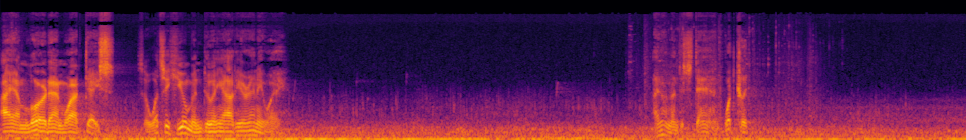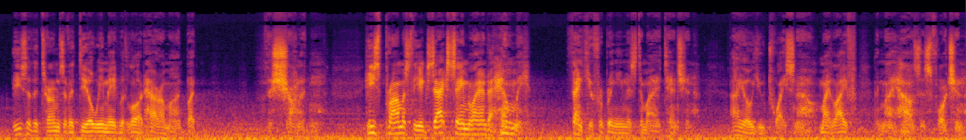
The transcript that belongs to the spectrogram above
I am Lord Anwar Dace. So what's a human doing out here anyway? I don't understand. What could... These are the terms of a deal we made with Lord Harrowmont, but... The charlatan. He's promised the exact same land to Helmi. Thank you for bringing this to my attention. I owe you twice now. My life and my house's fortune.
